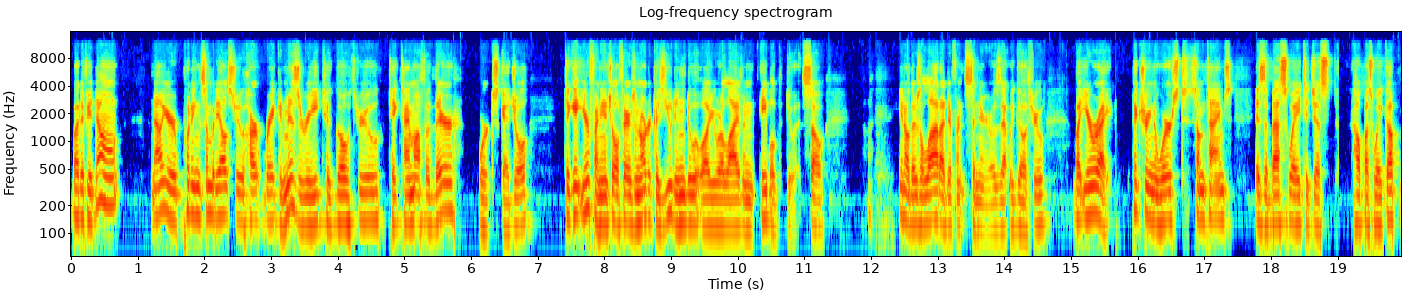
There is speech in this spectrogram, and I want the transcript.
But if you don't, now you're putting somebody else through heartbreak and misery to go through, take time off of their work schedule to get your financial affairs in order because you didn't do it while you were alive and able to do it. So, you know, there's a lot of different scenarios that we go through. But you're right. Picturing the worst sometimes is the best way to just help us wake up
